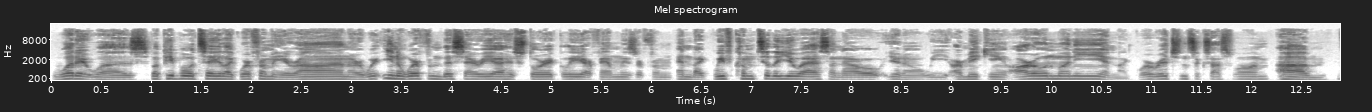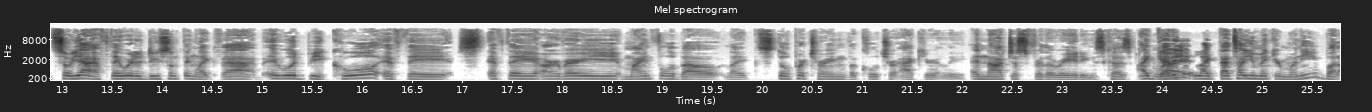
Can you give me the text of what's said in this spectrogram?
what it was, but people would say like we're from Iran or we're you know we're from this area historically. Our families are from and like we've come to the U.S. and now you know we are making our own money and like we're rich and successful and um so yeah if they were to do something like that it would be cool if they if they are very mindful about like still portraying the culture accurately and not just for the ratings because i get right. it like that's how you make your money but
